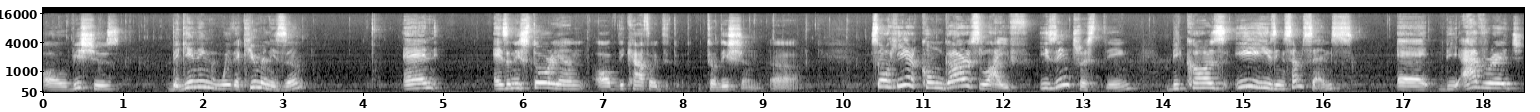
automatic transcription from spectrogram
of issues beginning with ecumenism and as an historian of the Catholic tradition. Uh, so here, Congar's life is interesting because he is, in some sense, the average,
